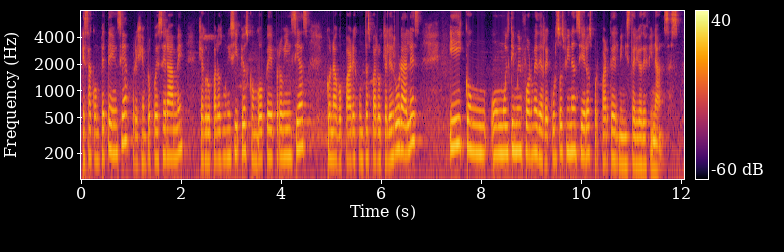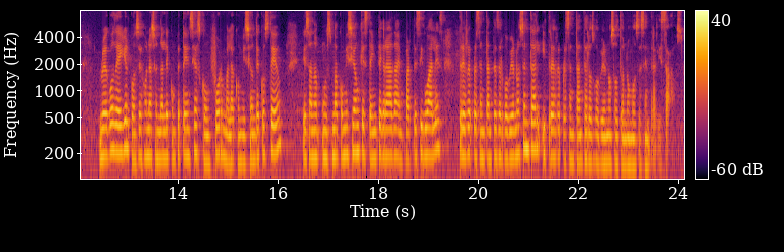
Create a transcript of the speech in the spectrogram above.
esa competencia, por ejemplo puede ser AME, que agrupa los municipios, con GOPE provincias, con AGOPARE juntas parroquiales rurales y con un último informe de recursos financieros por parte del Ministerio de Finanzas. Luego de ello, el Consejo Nacional de Competencias conforma la Comisión de Costeo. Es una comisión que está integrada en partes iguales, tres representantes del Gobierno Central y tres representantes de los gobiernos autónomos descentralizados.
